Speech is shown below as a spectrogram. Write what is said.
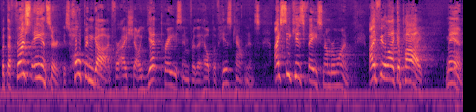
But the first answer is hope in God, for I shall yet praise Him for the help of His countenance. I seek His face, number one. I feel like a pie. Man,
